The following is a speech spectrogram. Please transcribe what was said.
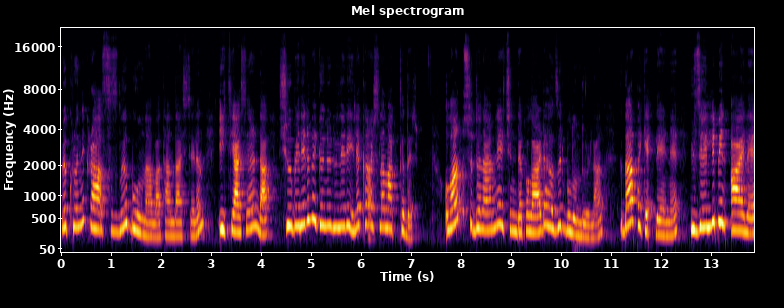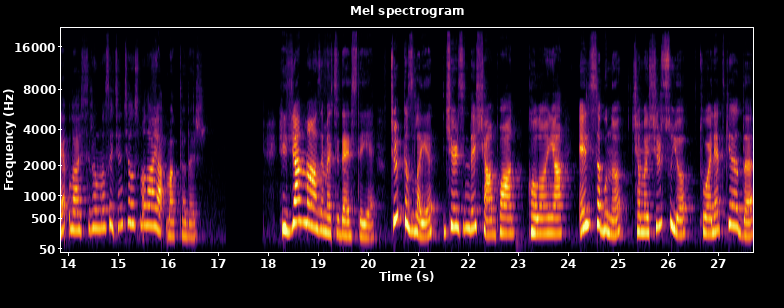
ve kronik rahatsızlığı bulunan vatandaşların ihtiyaçlarını da şubeleri ve gönüllüleri ile karşılamaktadır. Olağanüstü dönemler için depolarda hazır bulundurulan gıda paketlerini 150 bin aileye ulaştırılması için çalışmalar yapmaktadır. Hijyen malzemesi desteği. Türk Kızılayı içerisinde şampuan, kolonya, el sabunu, çamaşır suyu, tuvalet kağıdı,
